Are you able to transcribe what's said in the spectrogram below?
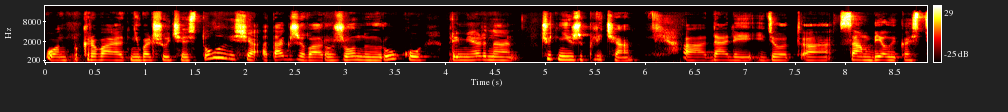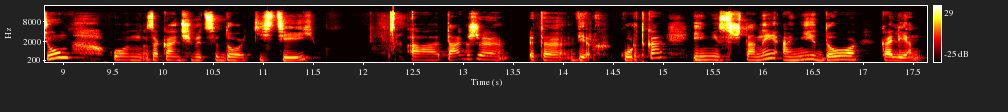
он покрывает небольшую часть туловища, а также вооруженную руку примерно чуть ниже плеча. А далее идет сам белый костюм, он заканчивается до кистей, а также это верх куртка и низ штаны, они до колен.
